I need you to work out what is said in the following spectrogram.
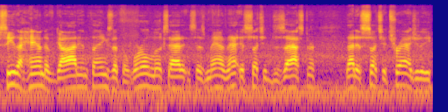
see the hand of God in things that the world looks at it and says, man, that is such a disaster. That is such a tragedy.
